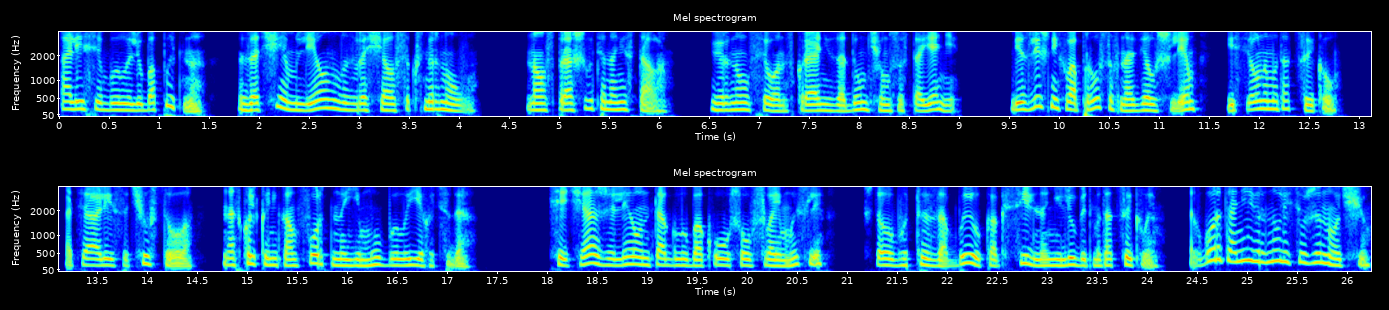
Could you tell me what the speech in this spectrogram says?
Алисе было любопытно, зачем Леон возвращался к Смирнову, но спрашивать она не стала. Вернулся он в крайне задумчивом состоянии, без лишних вопросов надел шлем и сел на мотоцикл, хотя Алиса чувствовала, насколько некомфортно ему было ехать сюда. Сейчас же Леон так глубоко ушел в свои мысли, что будто забыл, как сильно не любит мотоциклы. В город они вернулись уже ночью,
